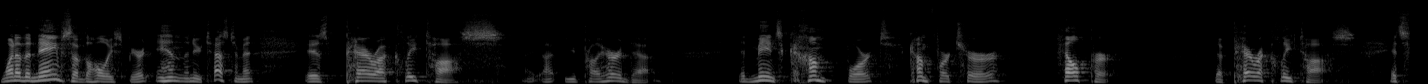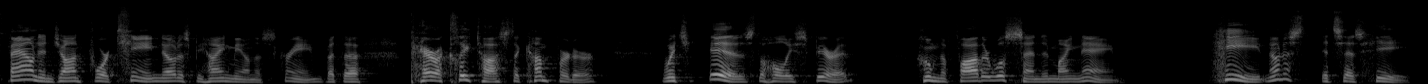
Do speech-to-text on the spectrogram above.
One of the names of the Holy Spirit in the New Testament is Parakletos. You probably heard that. It means comfort, comforter, helper. The Parakletos. It's found in John 14, notice behind me on the screen, but the Parakletos, the Comforter, which is the Holy Spirit, whom the Father will send in my name. He, notice it says He.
